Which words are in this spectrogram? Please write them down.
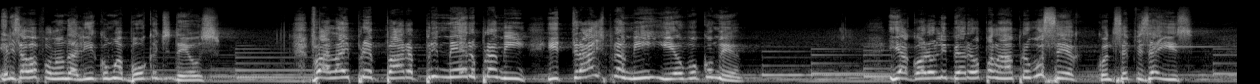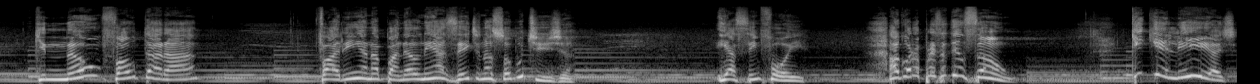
Ele estava falando ali como a boca de Deus. Vai lá e prepara primeiro para mim e traz para mim e eu vou comer. E agora eu libero a palavra para você, quando você fizer isso, que não faltará farinha na panela nem azeite na sua botija. E assim foi. Agora presta atenção. O que, que Elias,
